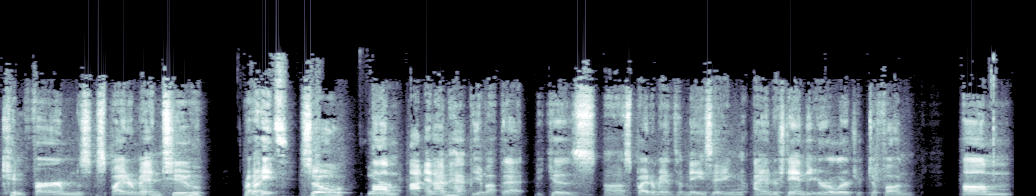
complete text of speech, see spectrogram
confirms Spider-Man 2, right? Right. So, Yeah. um, I, and I'm happy about that because uh, Spider-Man's amazing. I understand that you're allergic to fun, um,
